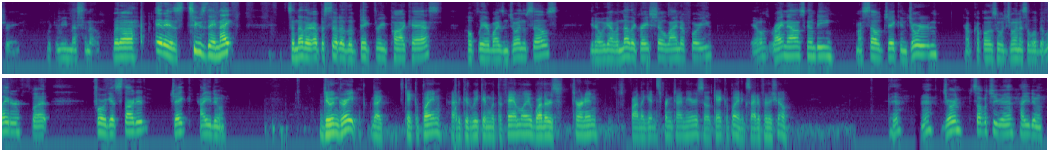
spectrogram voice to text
Stream. Look at me messing up. But uh it is Tuesday night. It's another episode of the Big Three podcast. Hopefully everybody's enjoying themselves. You know, we have another great show lined up for you. You know, right now it's gonna be myself, Jake, and Jordan. Have a couple others who will join us a little bit later. But before we get started, Jake, how you doing? Doing great. Like can't complain. Had a good weekend with the family. Weather's turning. It's finally getting springtime here, so can't complain. Excited for the show. Yeah, yeah. Jordan, what's up with you, man? How you doing?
